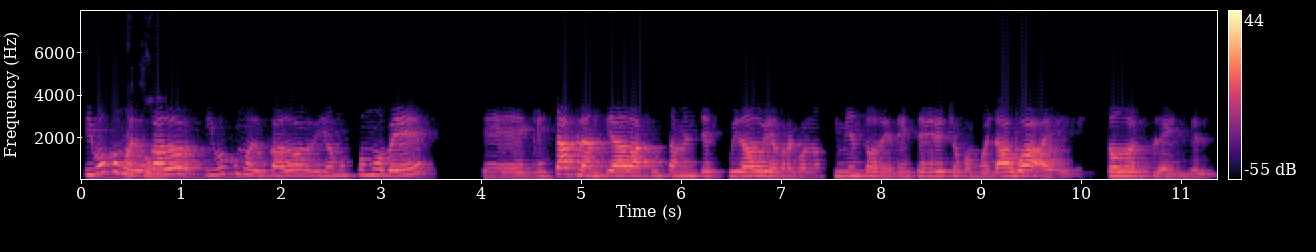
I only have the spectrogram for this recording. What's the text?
Y vos como educador, y vos como educador, digamos, ¿cómo ves eh, que está planteada justamente el cuidado y el reconocimiento de, este derecho como el agua, eh, todo el,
